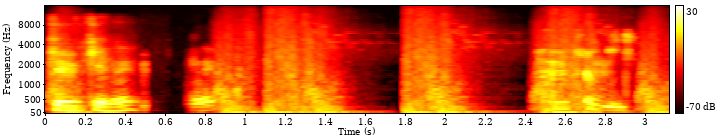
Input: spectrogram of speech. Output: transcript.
개웃기네 8.2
